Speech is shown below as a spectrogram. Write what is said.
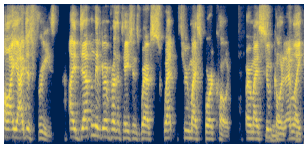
Oh yeah, I just freeze. I definitely have given presentations where I've sweat through my sport coat or my suit coat, and I'm like,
